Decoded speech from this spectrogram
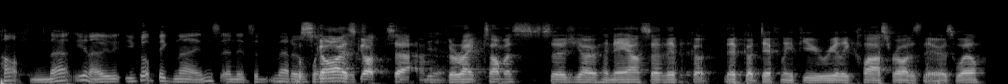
Apart from that, you know, you've got big names, and it's a matter Well, of Sky's got um, Yeah. Geraint Thomas, Sergio Henao, so they've got they've got definitely a few really class riders there as well.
